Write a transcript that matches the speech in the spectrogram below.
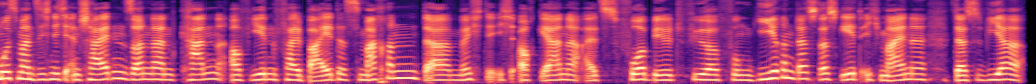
muss man sich nicht entscheiden, sondern kann auf jeden Fall beides machen. Da möchte ich auch gerne als Vorbild für fungieren, dass das geht. Ich meine, dass wir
